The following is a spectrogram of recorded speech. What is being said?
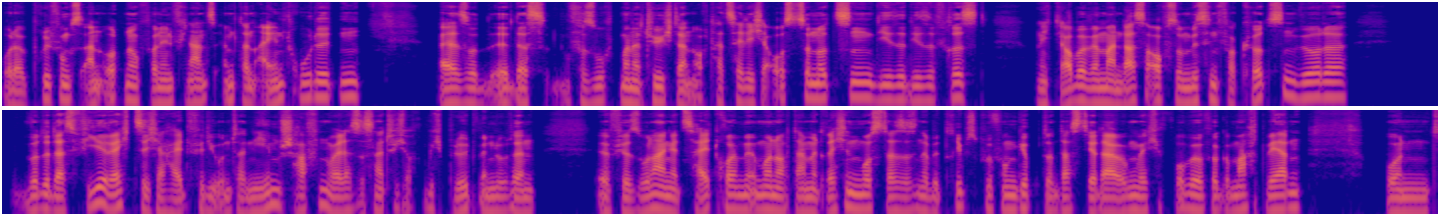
oder Prüfungsanordnungen von den Finanzämtern eintrudelten, also äh, das versucht man natürlich dann auch tatsächlich auszunutzen, diese, diese Frist. Und ich glaube, wenn man das auch so ein bisschen verkürzen würde, würde das viel Rechtssicherheit für die Unternehmen schaffen, weil das ist natürlich auch wirklich blöd, wenn du dann äh, für so lange Zeiträume immer noch damit rechnen musst, dass es eine Betriebsprüfung gibt und dass dir da irgendwelche Vorwürfe gemacht werden. Und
